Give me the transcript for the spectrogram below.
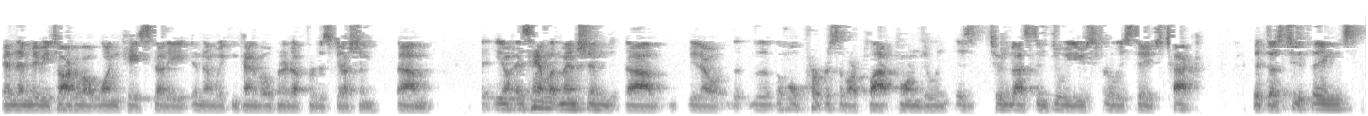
and then maybe talk about one case study, and then we can kind of open it up for discussion. Um, you know, as Hamlet mentioned, uh, you know, the whole purpose of our platform is to invest in dual-use early-stage tech that does two things.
